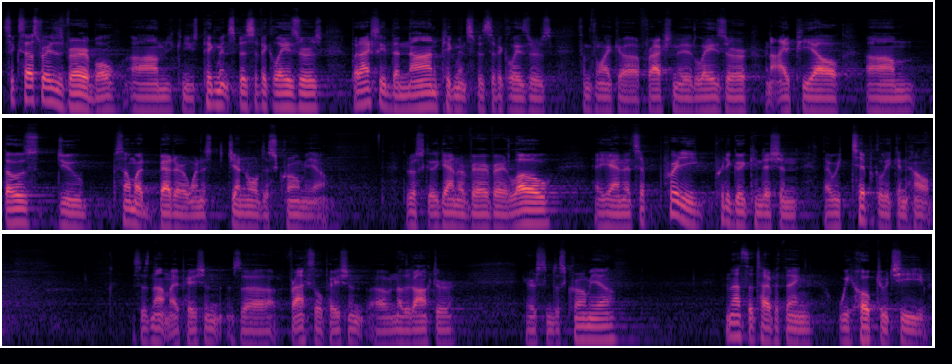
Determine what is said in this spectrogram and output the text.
Success rate is variable. Um, you can use pigment-specific lasers, but actually the non-pigment-specific lasers, something like a fractionated laser, an IPL, um, those do somewhat better when it's general dyschromia. The risks, again, are very, very low. Again, it's a pretty, pretty good condition that we typically can help. This is not my patient. It's a Fraxel patient of another doctor. Here's some dyschromia. And that's the type of thing we hope to achieve.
